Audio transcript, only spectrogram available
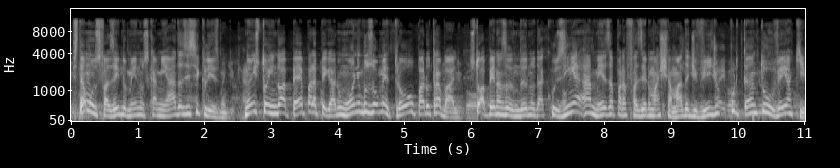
Estamos fazendo menos caminhadas e ciclismo. Não estou indo a pé para pegar um ônibus ou metrô para o trabalho. Estou apenas andando da cozinha à mesa para fazer uma chamada de vídeo, portanto, venho aqui.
